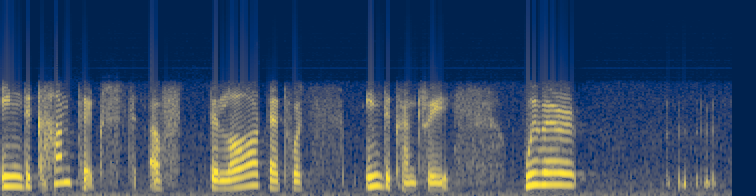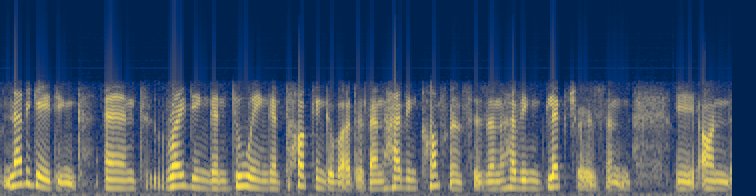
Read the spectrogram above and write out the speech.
in the context of the law that was in the country, we were navigating and writing and doing and talking about it and having conferences and having lectures and uh, on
